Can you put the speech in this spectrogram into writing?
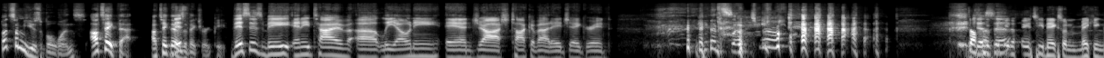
but some usable ones. I'll take that. I'll take that this, as a victory, Pete. This is me anytime uh Leone and Josh talk about AJ Green. it's so true. It's also Just, uh, the face he makes when making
